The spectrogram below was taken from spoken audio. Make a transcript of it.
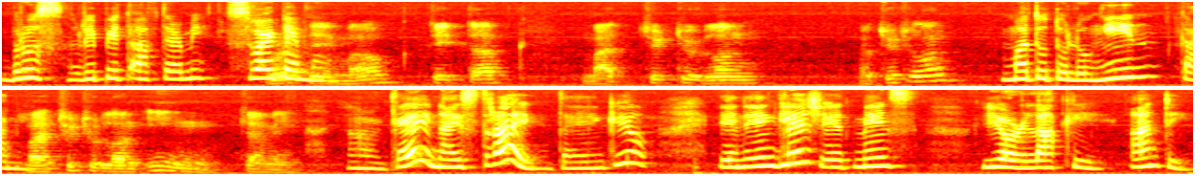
Bruce, repeat after me. Swerte mo, mo, tita, matutulang, matutulang? matutulungin kami. Matutulangin kami. Okay, nice try. Thank you. In English, it means you're lucky, auntie.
